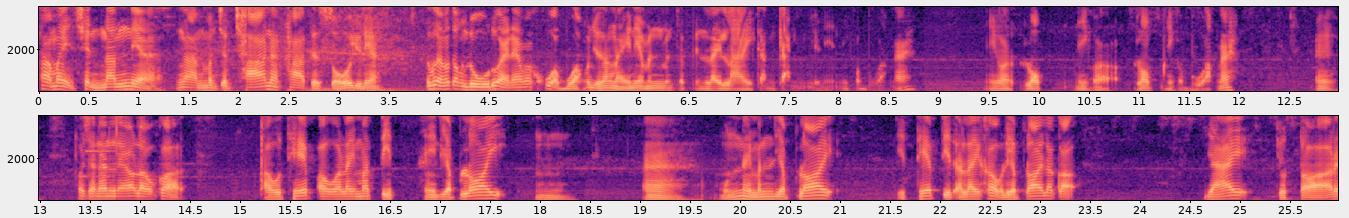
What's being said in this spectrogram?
ถ้าไม่เช่นนั้นเนี่ย งานมันจะช้านะคาแต่โสอยู่เนี่ย เพื่อนก็ต้องดูด้วยนะว่าขั้วบวกมันอยู่ทางไหนเนี่ยมันมันจะเป็นลายๆกันๆอยู่นี่นี่ก็บวกนะ นี่ก็ลบนี่ก็ลบนี่ก็บวกนะเออเพราะฉะนั้นแล้วเราก็เอาเทปเอาอะไรมาติดให้เรียบร้อยอืมอ่า หมุนให้มันเรียบร้อย ติดเทปติดอะไรเข้าเรียบร้อยแล้วก็ ย้ายจุดต่ออะไร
